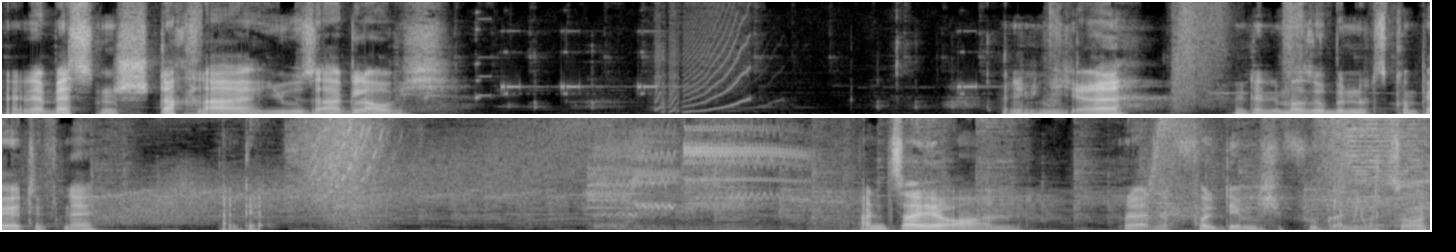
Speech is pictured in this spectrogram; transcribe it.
der besten Stachler-User, glaube ich. Wenn ich mich nicht irre, wird dann immer so benutzt, competitive, ne? Danke. Panzeron. Oder eine voll dämliche Fluganimation.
